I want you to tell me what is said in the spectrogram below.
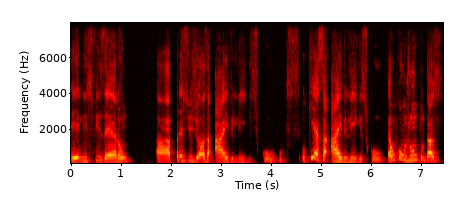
eles fizeram a prestigiosa Ivy League School. O que é essa Ivy League School? É um conjunto das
